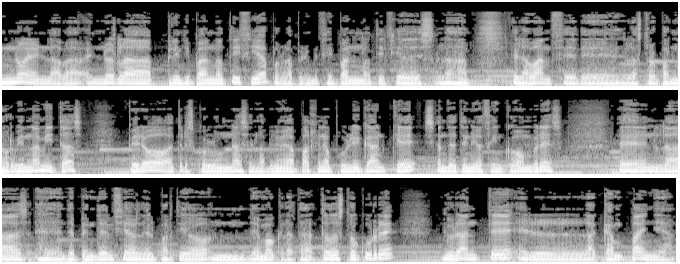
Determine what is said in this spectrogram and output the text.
No, en la, no es la principal noticia, pues la principal noticia es la, el avance de las tropas norvietnamitas, pero a tres columnas en la primera página publican que se han detenido cinco hombres en las eh, dependencias del Partido Demócrata. Todo esto ocurre durante la campaña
